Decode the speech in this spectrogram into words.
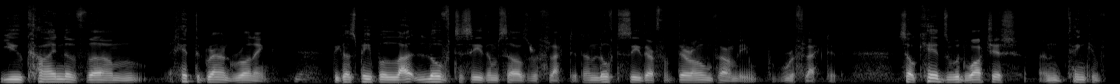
you kind of um, hit the ground running yeah. because people lo- love to see themselves reflected and love to see their their own family reflected. So kids would watch it and think of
